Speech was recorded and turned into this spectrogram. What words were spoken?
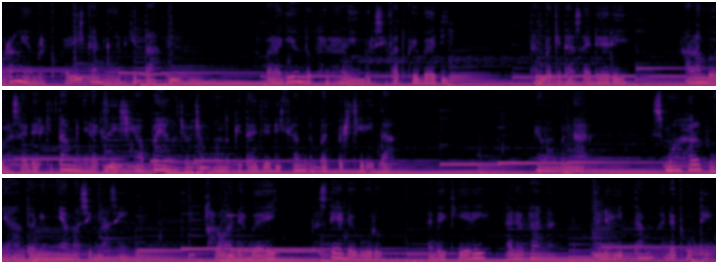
orang yang berkebalikan dengan kita. Apalagi untuk hal-hal yang bersifat pribadi. Tanpa kita sadari, alam bawah sadar kita menyeleksi siapa yang cocok untuk kita jadikan tempat bercerita. Memang benar, semua hal punya antonimnya masing-masing. Kalau ada baik, pasti ada buruk. Ada kiri, ada kanan. Ada hitam, ada putih.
